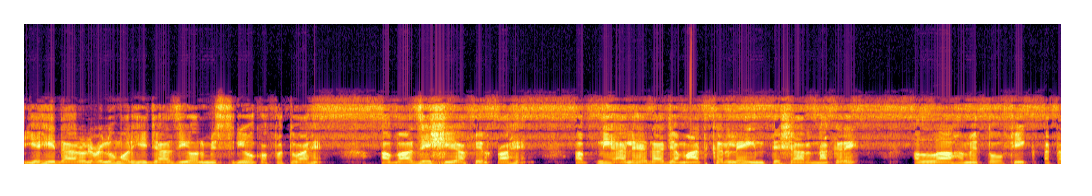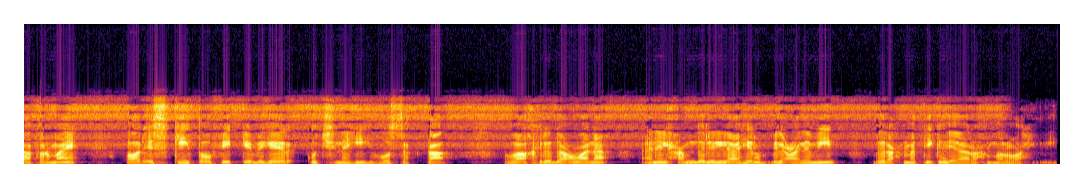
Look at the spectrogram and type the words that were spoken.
یہی دارالعلوم اور حجازی اور مصریوں کا فتویٰ ہے۔ عبازی شیعہ فرقہ ہے۔ اپنی علیحدہ جماعت کر لیں، انتشار نہ کریں۔ اللہ ہمیں توفیق عطا فرمائیں اور اس کی توفیق کے بغیر کچھ نہیں ہو سکتا۔ واخر دعوانا أن الحمد لله رب العالمين برحمتك يا رحم الراحمين.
